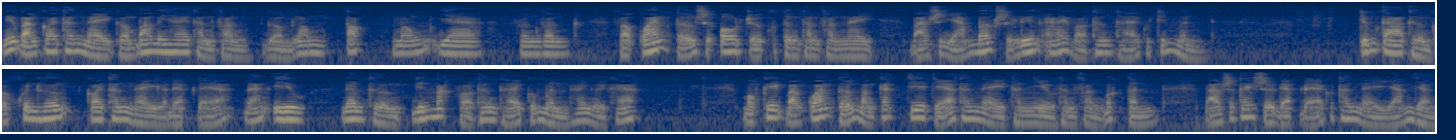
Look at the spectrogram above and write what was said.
Nếu bạn coi thân này gồm 32 thành phần, gồm lông, tóc, móng, da, vân vân, và quán tưởng sự ô trượt của từng thành phần này, bạn sẽ giảm bớt sự luyến ái vào thân thể của chính mình. Chúng ta thường có khuynh hướng coi thân này là đẹp đẽ, đáng yêu, nên thường dính mắc vào thân thể của mình hay người khác. Một khi bạn quán tưởng bằng cách chia chẻ thân này thành nhiều thành phần bất tịnh, bạn sẽ thấy sự đẹp đẽ của thân này giảm dần,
